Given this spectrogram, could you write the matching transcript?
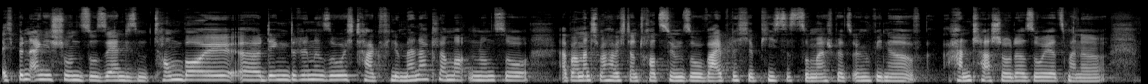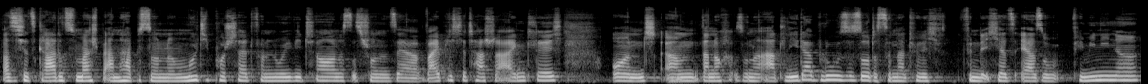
ich bin eigentlich schon so sehr in diesem Tomboy-Ding äh, drinne so. Ich trage viele Männerklamotten und so, aber manchmal habe ich dann trotzdem so weibliche Pieces, zum Beispiel jetzt irgendwie eine Handtasche oder so. Jetzt meine, was ich jetzt gerade zum Beispiel anhabe, ist so eine Multipochette von Louis Vuitton. Das ist schon eine sehr weibliche Tasche eigentlich. Und ähm, dann noch so eine Art Lederbluse so. Das sind natürlich, finde ich jetzt eher so feminine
